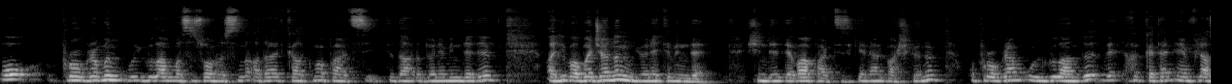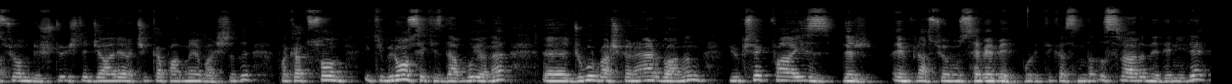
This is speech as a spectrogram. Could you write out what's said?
o programın uygulanması sonrasında Adalet Kalkınma Partisi iktidarı döneminde de Ali Babacan'ın yönetiminde Şimdi Deva Partisi Genel Başkanı o program uygulandı ve hakikaten enflasyon düştü. İşte cari açık kapanmaya başladı. Fakat son 2018'den bu yana e, Cumhurbaşkanı Erdoğan'ın yüksek faizdir enflasyonun sebebi politikasında ısrarı nedeniyle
